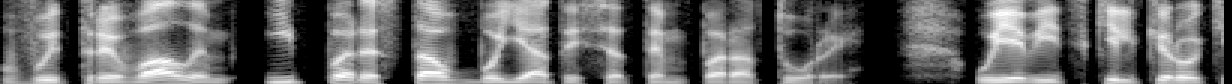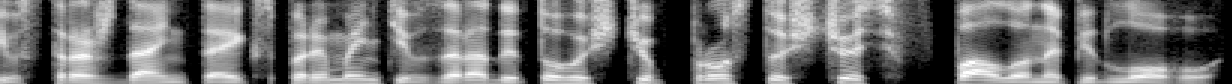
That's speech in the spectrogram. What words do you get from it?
витривалим і перестав боятися температури. Уявіть, скільки років страждань та експериментів заради того, щоб просто щось впало на підлогу.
